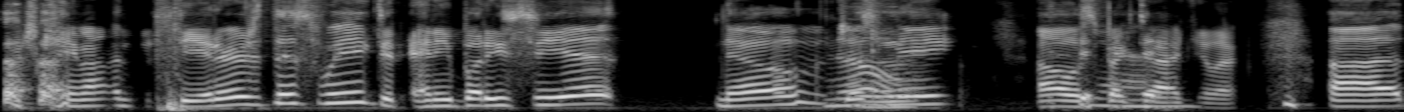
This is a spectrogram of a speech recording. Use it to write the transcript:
which came out in the theaters this week. Did anybody see it? No, just me. Oh, it's spectacular. Uh,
